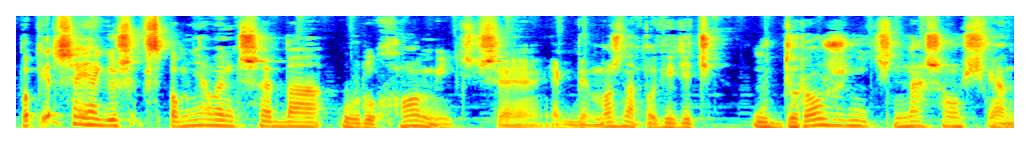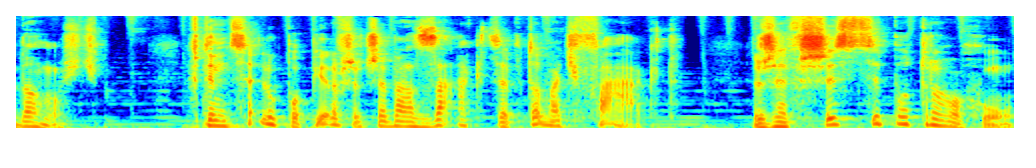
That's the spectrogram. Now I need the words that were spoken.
Po pierwsze, jak już wspomniałem, trzeba uruchomić, czy jakby można powiedzieć, udrożnić naszą świadomość. W tym celu, po pierwsze, trzeba zaakceptować fakt, że wszyscy po trochu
